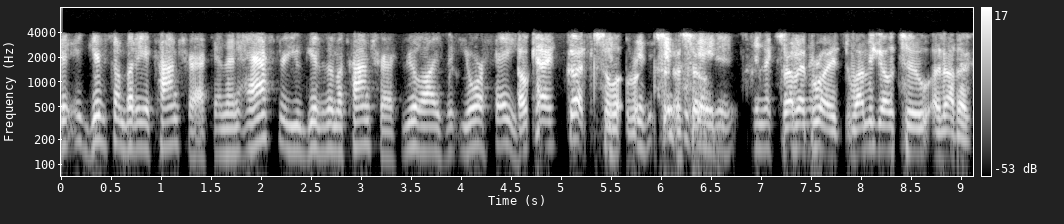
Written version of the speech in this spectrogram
to give somebody a contract and then after you give them a contract, realize that your fate Okay, good. So, is, is so, so, implicated in the. so Rabbi Broyde, let me go to another.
